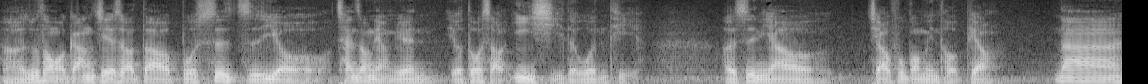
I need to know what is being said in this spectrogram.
呃，如同我刚刚介绍到，不是只有参众两院有多少议席的问题，而是你要交付公民投票。那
